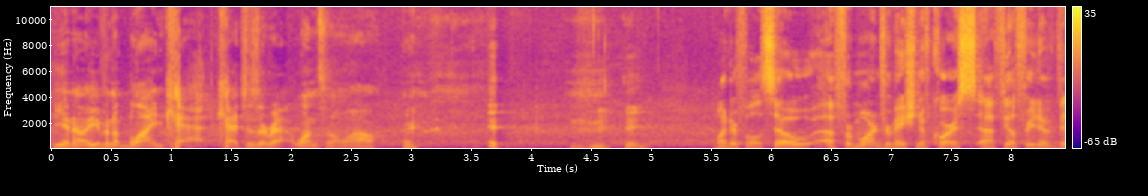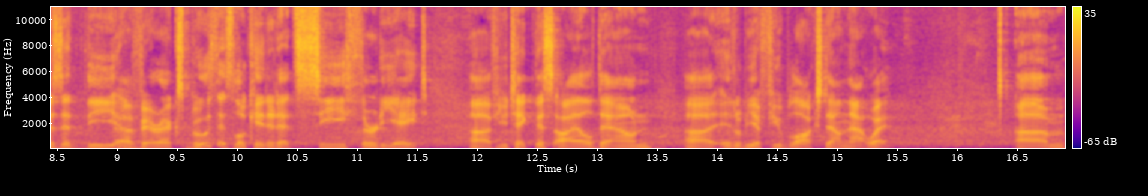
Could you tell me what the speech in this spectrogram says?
you know, even a blind cat catches a rat once in a while. Wonderful. So, uh, for more information, of course, uh, feel free to visit the uh, Vairex booth. It's located at C38. Uh, if you take this aisle down, uh, it'll be a few blocks down that way. Um,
